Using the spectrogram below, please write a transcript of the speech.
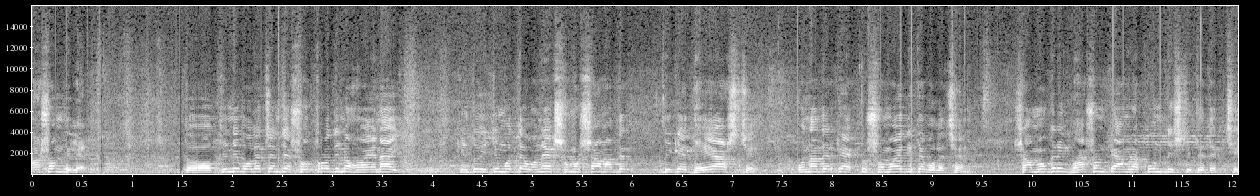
ভাষণ দিলেন। তো তিনি বলেছেন যে সতেরো দিনও হয় নাই, কিন্তু ইতিমধ্যে অনেক সমস্যা আমাদের দিকে ধেয়ে আসছে। ওনাদেরকে একটু সময় দিতে বলেছেন। সামগ্রিক ভাষণকে আমরা কোন দৃষ্টিতে দেখছি?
